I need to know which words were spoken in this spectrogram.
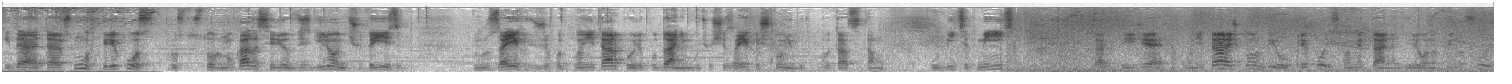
Кидает Аэрс мулов, перекос просто в сторону газа серьезно. Здесь Гелион что-то ездит. Нужно заехать уже под планетарку или куда-нибудь вообще заехать, что-нибудь попытаться там убить, отменить. Так, приезжает на планетарочку, он био приходит, моментально Гелионов минусует.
